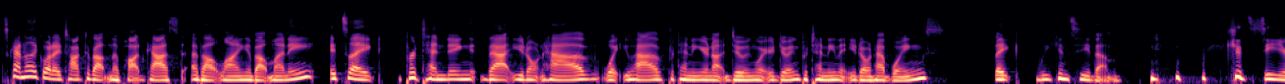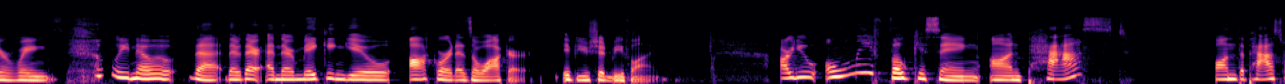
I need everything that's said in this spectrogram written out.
It's kind of like what I talked about in the podcast about lying about money. It's like pretending that you don't have what you have, pretending you're not doing what you're doing, pretending that you don't have wings. Like we can see them. we can see your wings. We know that they're there and they're making you awkward as a walker if you should be flying. Are you only focusing on past, on the past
